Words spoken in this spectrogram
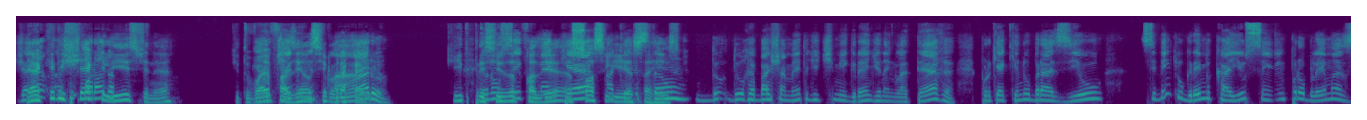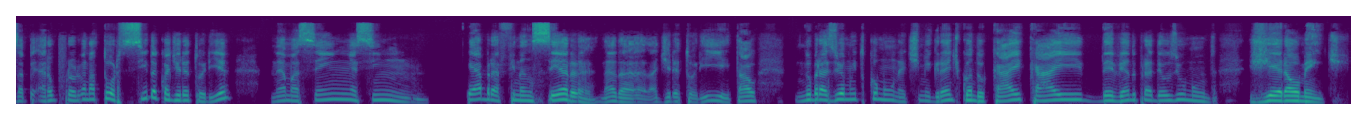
Já é a aquele temporada- checklist, né? Que tu é vai o fazendo assim pra cair. O que precisa como fazer é é é só seguir essa questão risca. do, do rebaixamento de time grande na Inglaterra, porque aqui no Brasil, se bem que o Grêmio caiu sem problemas, era um problema na torcida com a diretoria, né? Mas sem assim quebra financeira, né, da, da diretoria e tal. No Brasil é muito comum, né? Time grande quando cai, cai devendo para Deus e o mundo, geralmente.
